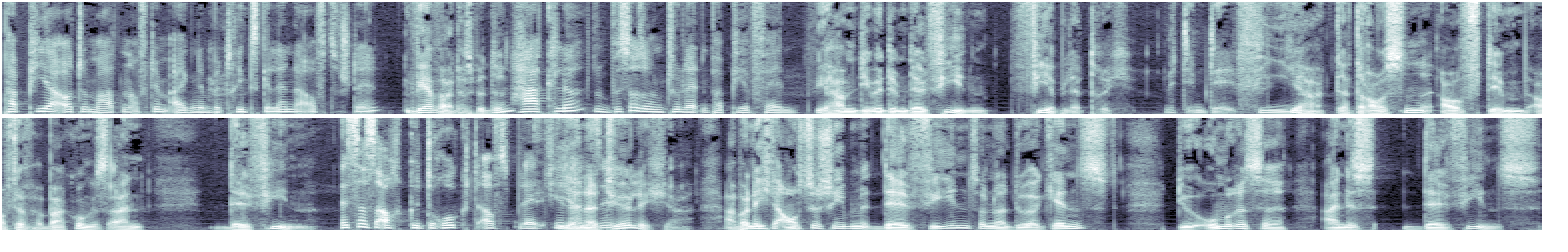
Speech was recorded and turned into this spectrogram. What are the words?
Toilettenpapierautomaten auf dem eigenen Betriebsgelände aufzustellen. Wer war das bitte? Hakle, du bist doch so ein Toilettenpapier-Fan. Wir haben die mit dem Delfin, vierblättrig. Mit dem Delfin. Ja, da draußen auf dem, auf der Verpackung ist ein Delfin. Ist das auch gedruckt aufs Blättchen? Ja, natürlich, ja. Aber nicht auszuschrieben Delfin, sondern du erkennst die Umrisse eines Delfins,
